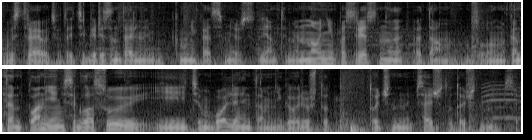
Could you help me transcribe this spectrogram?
выстраивать вот эти горизонтальные коммуникации между студентами. Но непосредственно э, там, условно, контент-план я не согласую, и тем более там не говорю, что точно написать, что точно не писать.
